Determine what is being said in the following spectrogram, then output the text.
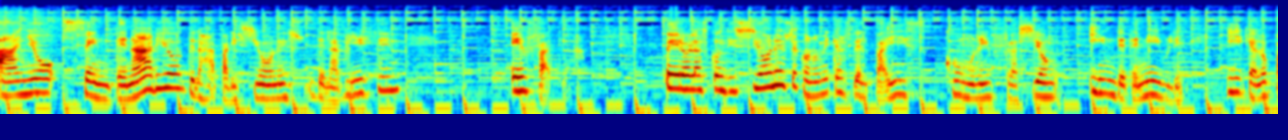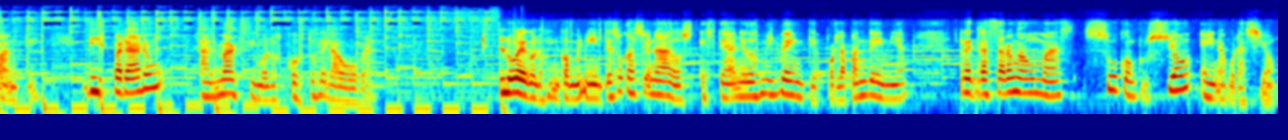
año centenario de las apariciones de la Virgen en Fátima. Pero las condiciones económicas del país, con una inflación indetenible y galopante, dispararon al máximo los costos de la obra. Luego, los inconvenientes ocasionados este año 2020 por la pandemia retrasaron aún más su conclusión e inauguración.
